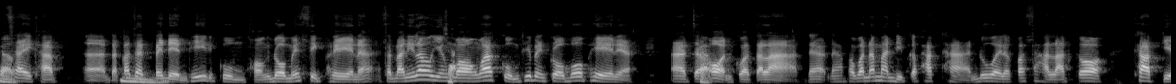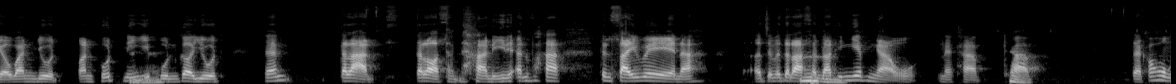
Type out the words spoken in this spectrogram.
ครับใช่ครับอ่าแต่ก็จะอืมไปเด่นที่กลุ่มของ domestic play นะสัปดาห์นี้เรายังครับมองว่ากลุ่มที่เป็น global play เนี่ยอาจจะครับอ่อนกว่าตลาดนะนะครับเพราะว่าน้ำมันดิบก็พักฐานด้วย แล้วก็สหรัฐก็คาบเกี่ยววันหยุดวันพุธนี้อือฮึญี่ปุ่นก็หยุด เพราะฉะนั้นตลาดตลอดสัปดาห์นี้เนี่ยอันว่าเป็น sideway นะอาจจะเป็นตลาดสัปดาห์ที่เงียบเหงานะครับ ครับ แต่ก็คง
